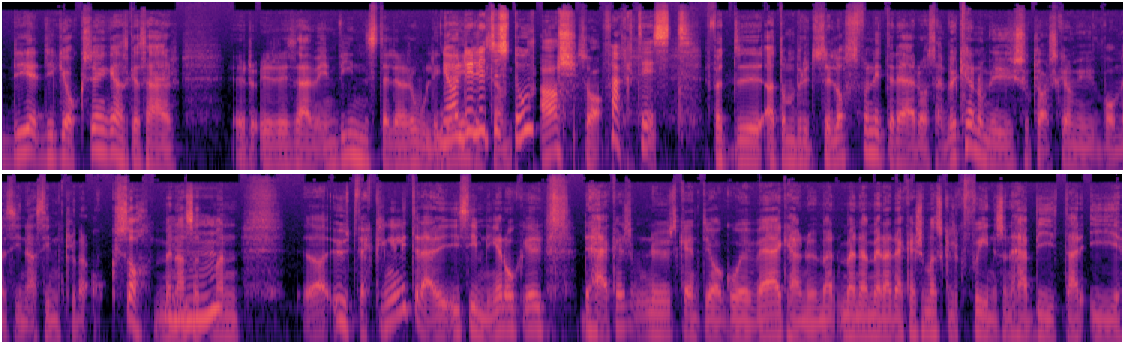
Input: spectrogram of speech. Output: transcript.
Det tycker jag också är en ganska så här, är så här en vinst eller en rolig Ja, grej. det är lite liksom. stort Ja, så. faktiskt. För att, eh, att de bryter sig loss från lite där då. Sen kan de ju såklart ska de ju vara med sina simklubbar också. Men alltså Mm. att man ja, utvecklingen lite där i simningen och eh, det här kanske, nu ska inte jag gå iväg här nu men, men jag menar där kanske man skulle få in sådana här bitar i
